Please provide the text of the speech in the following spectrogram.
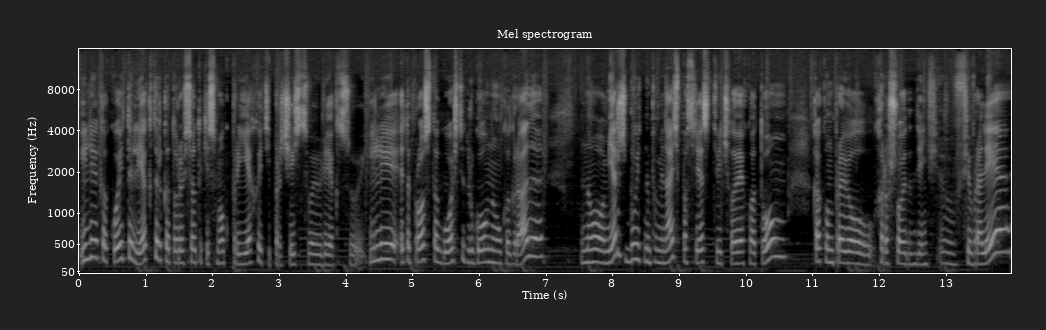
или какой-то лектор, который все-таки смог приехать и прочесть свою лекцию, или это просто гости другого наукограда, но мерч будет напоминать впоследствии человеку о том, как он провел хорошо этот день в феврале,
